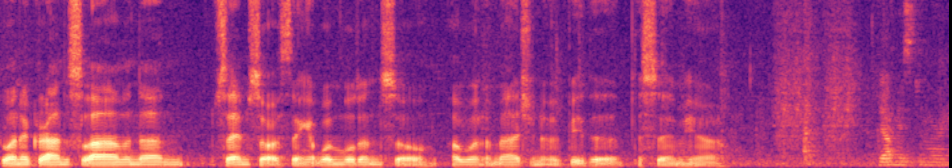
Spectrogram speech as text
to win a Grand Slam, and then same sort of thing at Wimbledon. So I wouldn't imagine it would be the the same here. Yeah, Mr. Murray.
